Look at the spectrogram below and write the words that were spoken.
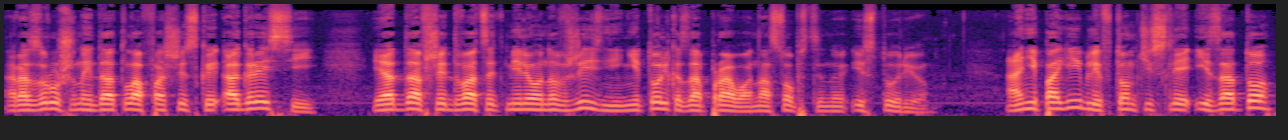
разрушенной дотла фашистской агрессией и отдавшей 20 миллионов жизней не только за право на собственную историю. Они погибли в том числе и за то,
